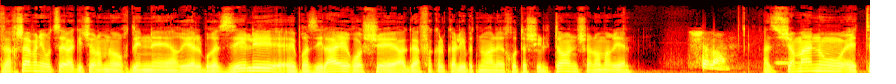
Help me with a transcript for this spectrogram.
ועכשיו אני רוצה להגיד שלום לעורך דין אה, אריאל ברזילי, אה, ברזילאי, ראש אגף הכלכלי בתנועה לאיכות השלטון. שלום אריאל. שלום. אז שמענו את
